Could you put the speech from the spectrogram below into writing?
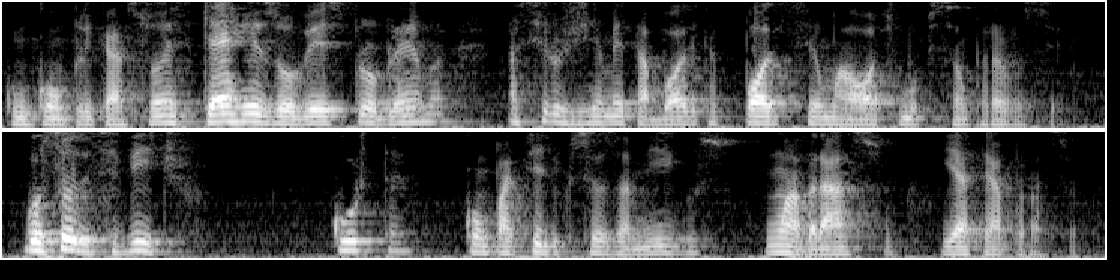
com complicações, quer resolver esse problema, a cirurgia metabólica pode ser uma ótima opção para você. Gostou desse vídeo? Curta, compartilhe com seus amigos. Um abraço e até a próxima.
